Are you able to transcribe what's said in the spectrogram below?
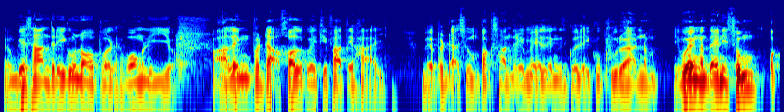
Yang santri iku nopo le wong liya. Paling bedak khol kowe di Fatihai. Mbek bedak sumpek santri meling golek kuburan. Iku ngenteni sumpek.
